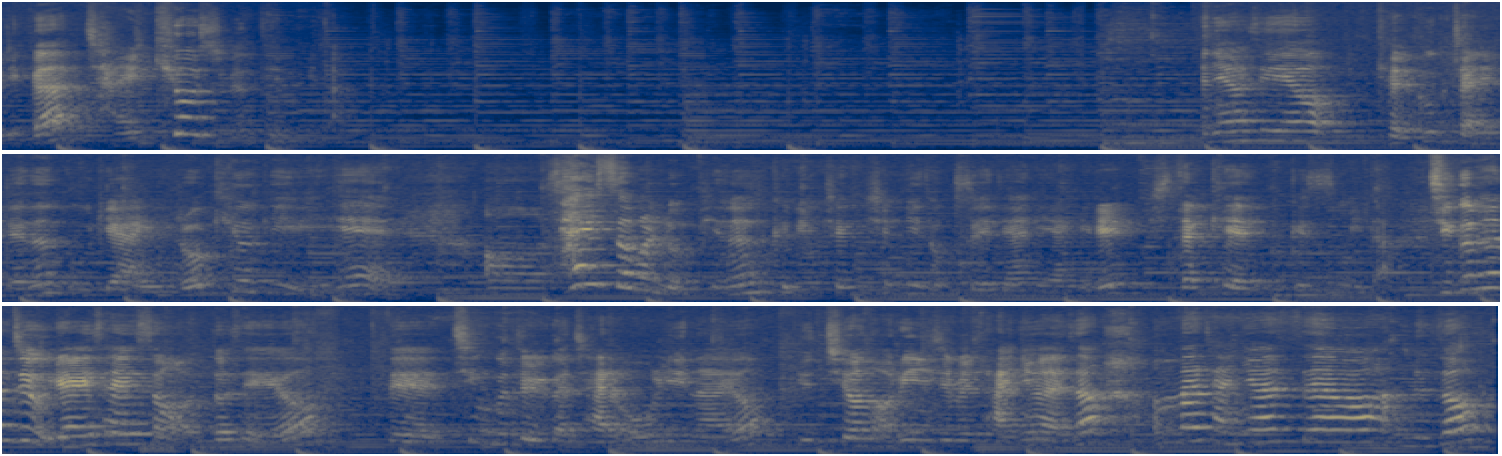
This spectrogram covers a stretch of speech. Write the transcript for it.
우리가 잘 키워주면 됩니다. 안녕하세요. 결국 잘 되는 우리 아이로 키우기 위해 어, 사회성을 높이는 그림책 심리 독서에 대한 이야기를 시작해 보겠습니다. 지금 현재 우리 아이 사회성 어떠세요? 네, 친구들과 잘 어울리나요? 유치원 어린이집을 다녀와서 엄마 다녀왔어요 하면서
